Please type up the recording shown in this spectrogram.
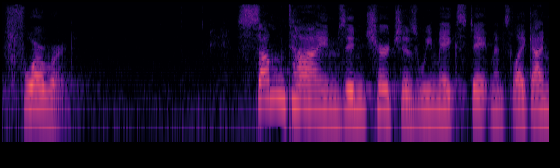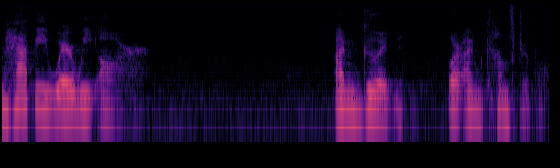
forward. Sometimes in churches we make statements like, I'm happy where we are, I'm good, or I'm comfortable.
